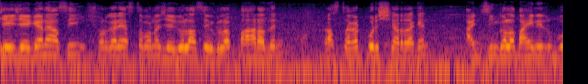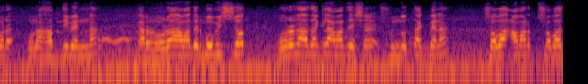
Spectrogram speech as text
যেই যেখানে আছি সরকারি আস্থাপনা যেগুলো আছে ওইগুলো পাহারা দেন রাস্তাঘাট পরিষ্কার রাখেন। আইন শৃঙ্খলা বাহিনীর উপর কোনো হাত দিবেন না কারণ ওরা আমাদের ভবিষ্যৎ ওরা না থাকলে আমাদের সুন্দর থাকবে না। সবার আমার সবার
